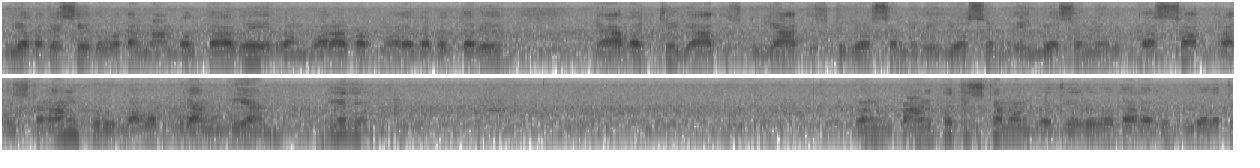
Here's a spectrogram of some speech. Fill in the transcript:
পূজা করছে সেই দেবতার নাম বলতে হবে এবং বলার পর তোমাদেরকে বলতে হবে ইয়া করছে ইয়া তিষ্ঠ ইয়া তিষ্ঠ ইয় সন্নিধে ইয় সন্নিধে ইয় সন্নিরুদ্ধস্য অত্রাধিষ্ঠানাং কুরু, মম পূজাং গৃহান ঠিক আছে? এবং প্রাণ প্রতিষ্ঠা মন্ত্র, যে দেবতাকে তুমি পূজা করছ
